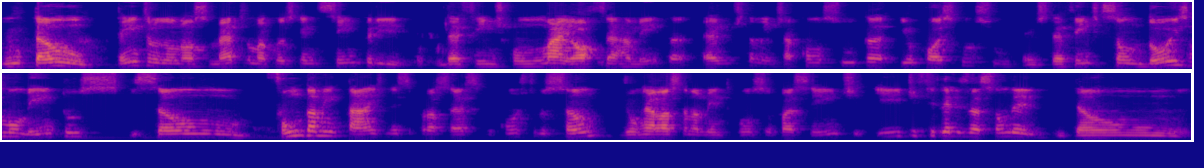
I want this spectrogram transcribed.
Então, dentro do nosso método, uma coisa que a gente sempre defende como maior ferramenta é justamente a consulta e o pós-consulta. A gente defende que são dois momentos que são fundamentais nesse processo de construção de um relacionamento com o seu paciente e de fidelização dele. Então,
